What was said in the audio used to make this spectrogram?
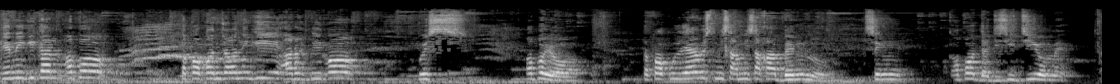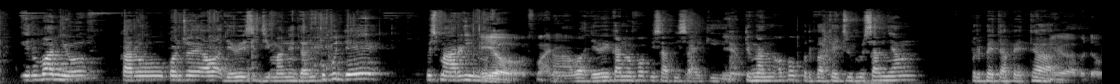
kini iki kan apa teko konco niki arek piro wis apa yo teko kuliah wis misa-misa kabeh lho. Sing apa dadi siji yo mek Irwan yo karo koncoe awak dhewe siji maneh dan ku pun dhewe wis mari iya semari Nah, awak dhewe kan apa pisah-pisah iki Iya. dengan apa berbagai jurusan yang berbeda-beda. iya betul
